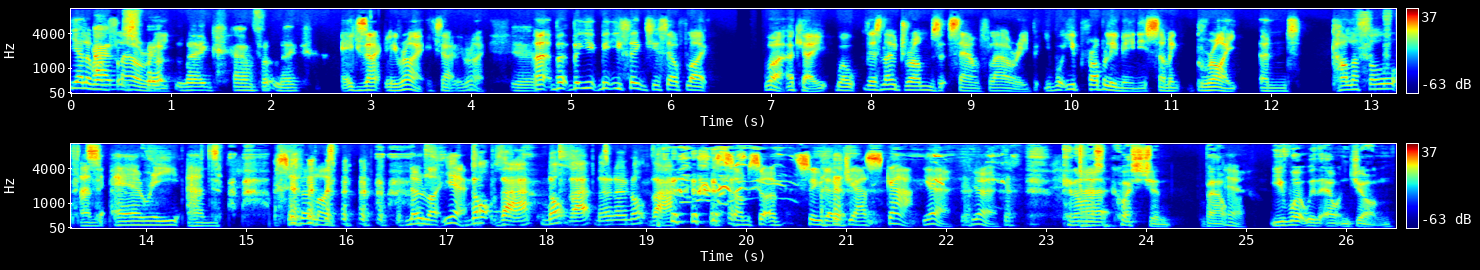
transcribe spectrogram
yellow and Hands, flowery. foot, leg, hand, foot, leg. Exactly right. Exactly Yeah. right. Yeah. Uh, but but you but you think to yourself like, right, okay, well, there's no drums that sound flowery, but what you probably mean is something bright and colourful and airy and so no like no like yeah Not that, not that. No, no, not that. some sort of pseudo jazz scat yeah yeah Can I ask Uh, a question about? yeah. You've worked with Elton John.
